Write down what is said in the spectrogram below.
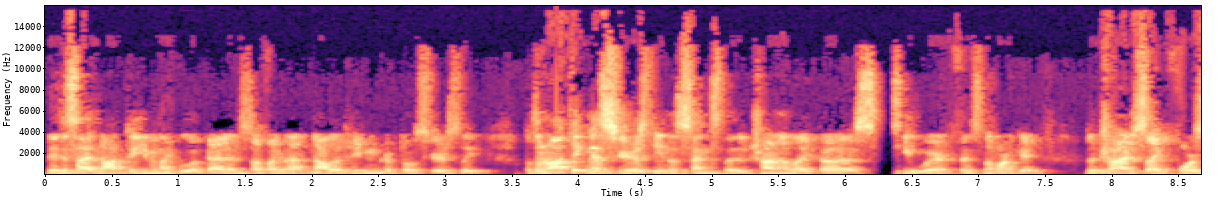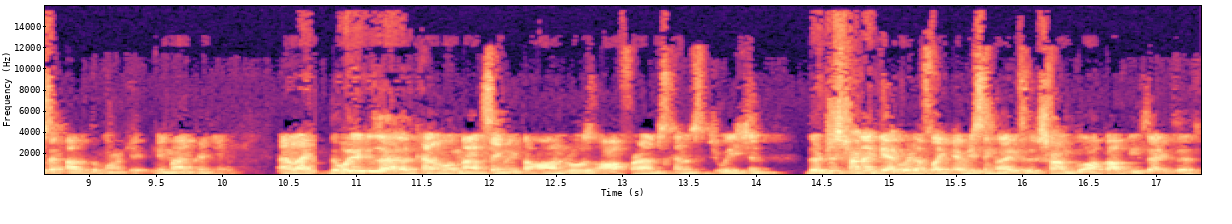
they decided not to even like look at it and stuff like that. Now they're taking crypto seriously, but they're not taking it seriously in the sense that they're trying to like uh, see where it fits in the market. They're trying to just like force it out of the market, in my opinion. And like the way to do that, kind of what Matt's saying, like the on roads, off ramps kind of situation. They're just trying to get rid of like every single exit. They're trying to block off these exits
